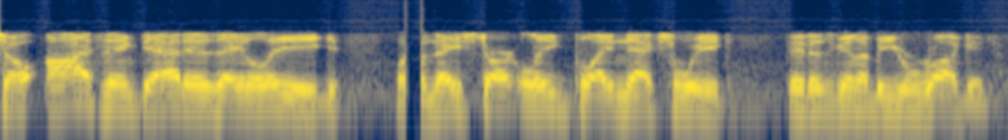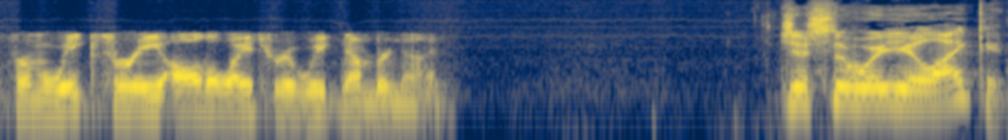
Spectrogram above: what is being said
So I think that is a league, when they start league play next week, that is going to be rugged from week three all the way through week number nine. Just the way you like it.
